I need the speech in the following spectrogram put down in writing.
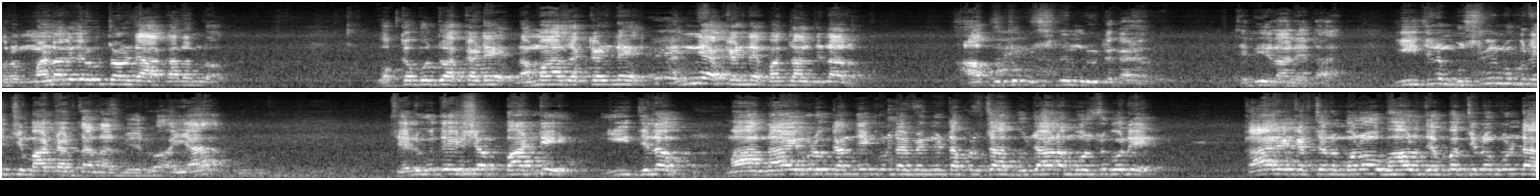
బ్రహ్మాండంగా జరుగుతూ ఉండే ఆ కాలంలో. ఒక్క బుద్ధు అక్కడే నమాజ్ అక్కడనే అన్నీ అక్కడనే పద్నాలుగు దినాలు. ఆ బుద్ధు ముస్లిం తెలియరాలేదా? ఈ దినం ముస్లిం గురించి మాట్లాడుతున్నారు మీరు. అయ్యా తెలుగుదేశం పార్టీ ఈ దినం మా నాయకుడు కందికుంట వెంకట ప్రసాద్ భుజాన మోసుకొని కార్యకర్తల మనోభావాలు దెబ్బతినకుండా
